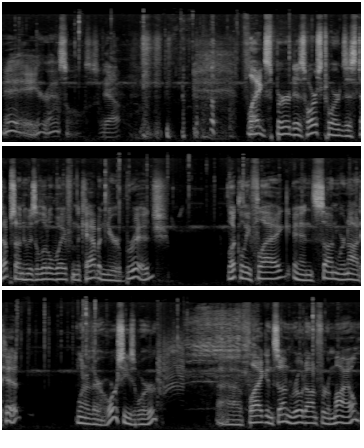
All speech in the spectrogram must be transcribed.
Hey, you're assholes. Yeah. Flagg spurred his horse towards his stepson, who was a little way from the cabin near a bridge. Luckily, Flagg and Son were not hit. One of their horses were. Uh, Flagg and Son rode on for a mile.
